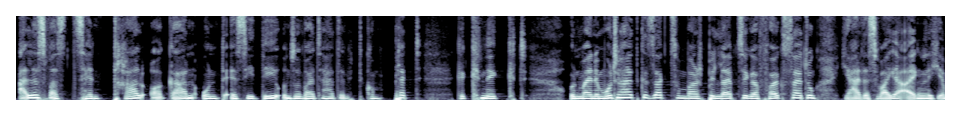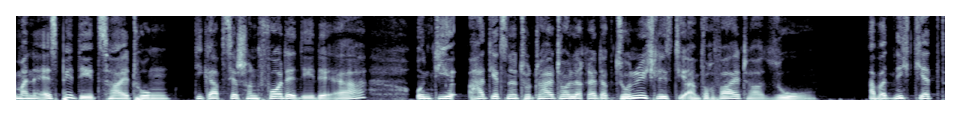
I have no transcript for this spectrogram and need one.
alles, was Zentralorgan und SED und so weiter hatte, komplett geknickt. Und meine Mutter hat gesagt, zum Beispiel Leipziger Volkszeitung, ja, das war ja eigentlich immer eine SPD-Zeitung. Die gab's ja schon vor der DDR. Und die hat jetzt eine total tolle Redaktion und ich lese die einfach weiter. So aber nicht jetzt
